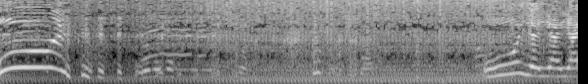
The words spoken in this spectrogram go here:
อุ้ยอุ้ย ใหญ่ใหญ่ใหญ่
